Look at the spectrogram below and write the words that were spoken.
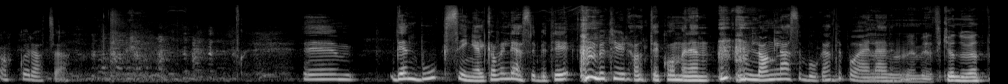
akkurat, ja. Um, det er en boksingel. Hva vil det si? Betyr, betyr det at det kommer en lang lesebok etterpå, eller? Jeg vet ikke. du vet,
